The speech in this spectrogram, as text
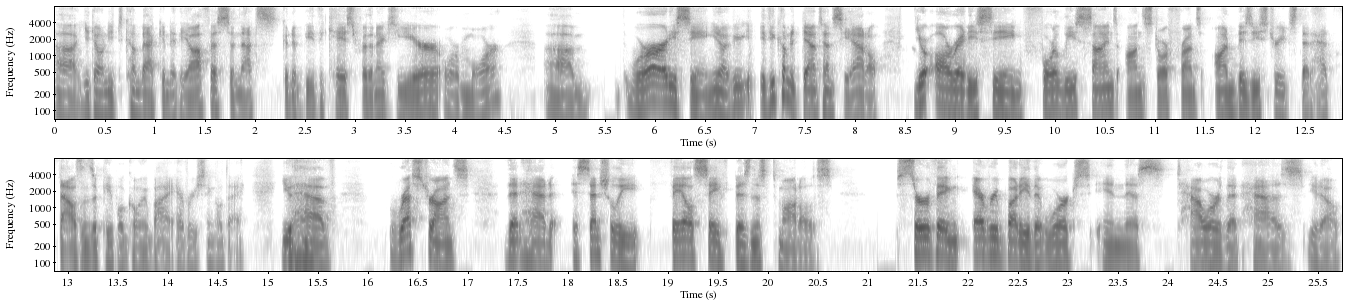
Uh, you don't need to come back into the office, and that's going to be the case for the next year or more. Um, we're already seeing, you know, if you if you come to downtown Seattle, you're already seeing for lease signs on storefronts on busy streets that had thousands of people going by every single day. You Mhm. have restaurants that had essentially fail safe business models serving everybody that works in this tower that has you know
